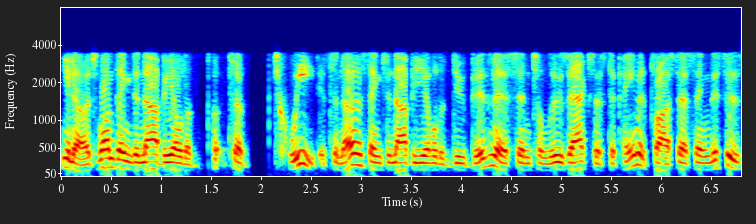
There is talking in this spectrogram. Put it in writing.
you know, it's one thing to not be able to to tweet. It's another thing to not be able to do business and to lose access to payment processing. This is,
